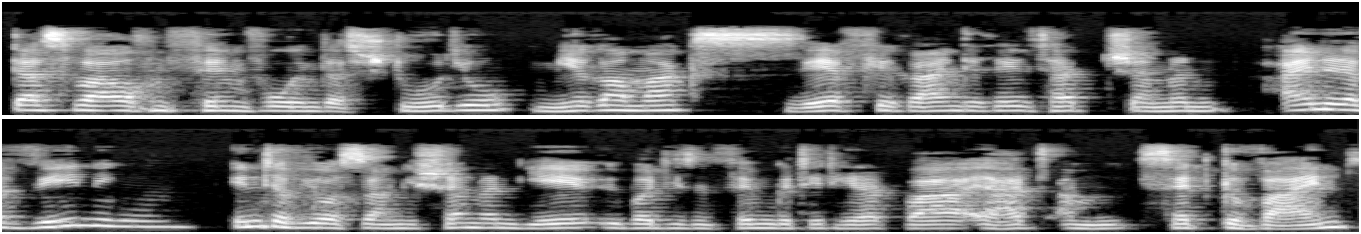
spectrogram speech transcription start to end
Das war auch ein Film, wo ihm das Studio Miramax sehr viel reingeredet hat. Shyamalan, eine der wenigen Interviews, sagen die Shyamalan je über diesen Film getätigt hat, war, er hat am Set geweint,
